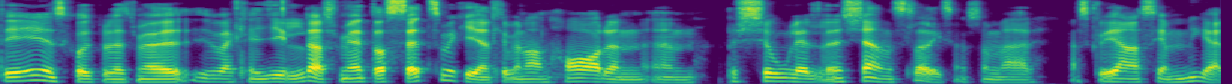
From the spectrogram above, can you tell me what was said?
det är en skådespelare som jag verkligen gillar, som jag inte har sett så mycket egentligen, men han har en, en personlig, eller en känsla liksom som är, jag skulle gärna se mer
